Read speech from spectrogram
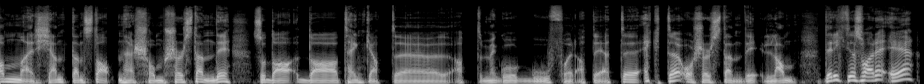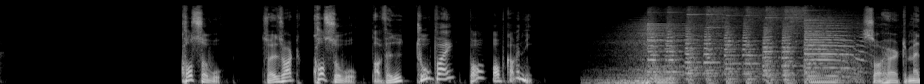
anerkjent den staten her som selvstendig, så da, da tenker jeg at, uh, at, vi går god for at det er et ekte og selvstendig land. Det riktige svaret er Kosovo. Så har du svart Kosovo. Da får du to poeng på oppgave ni. Så hørte vi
